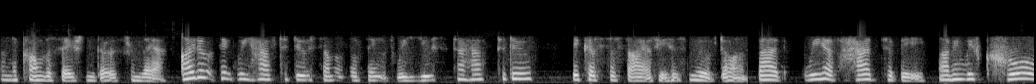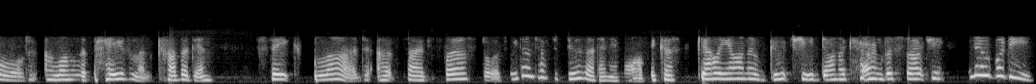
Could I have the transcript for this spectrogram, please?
and the conversation goes from there. I don't think we have to do some of the things we used to have to do because society has moved on. But we have had to be. I mean, we've crawled along the pavement covered in fake blood outside fur stores. We don't have to do that anymore because Galliano, Gucci, Donna Karan, Versace, nobody,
